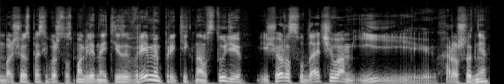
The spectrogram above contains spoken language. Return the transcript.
Большое спасибо, что смогли найти время, прийти к нам в студию. Еще раз удачи вам и хорошего дня.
